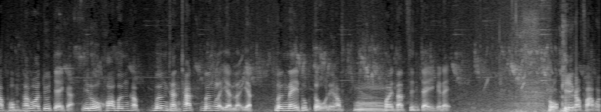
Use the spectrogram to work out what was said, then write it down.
ครับผมถ้าว่าจูใจกะวิดีโอขอเบิ้งครับเบิ้งชัดๆเบิ้งละเอียดละเอียดเบิ้งได้ทุกโตวเลยครับอืมคอยตัดสินใจก็ได้โอเคครับฝากไว้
